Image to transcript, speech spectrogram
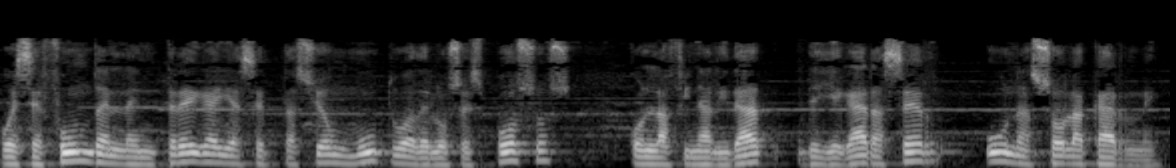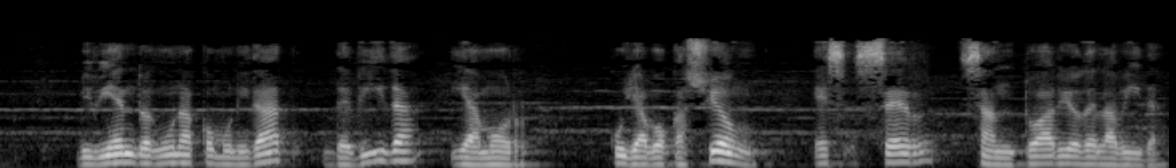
pues se funda en la entrega y aceptación mutua de los esposos con la finalidad de llegar a ser una sola carne, viviendo en una comunidad de vida y amor, cuya vocación es ser santuario de la vida.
